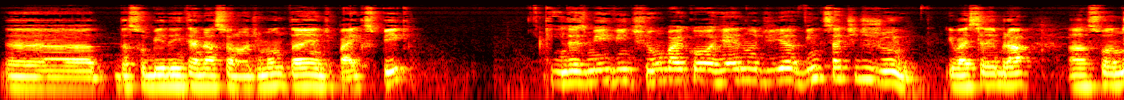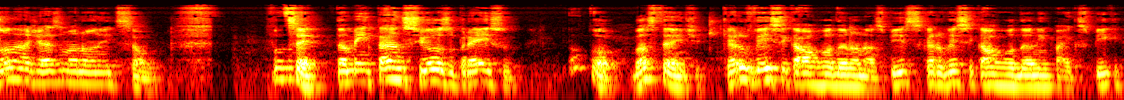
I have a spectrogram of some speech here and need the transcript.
uh, da subida internacional de montanha de Pikes Peak, que em 2021 vai correr no dia 27 de junho e vai celebrar a sua 99 edição. Você também está ansioso para isso? Tô, bastante. Quero ver esse carro rodando nas pistas, quero ver esse carro rodando em Pikes Peak.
